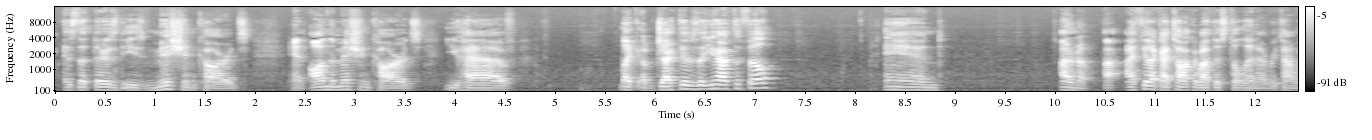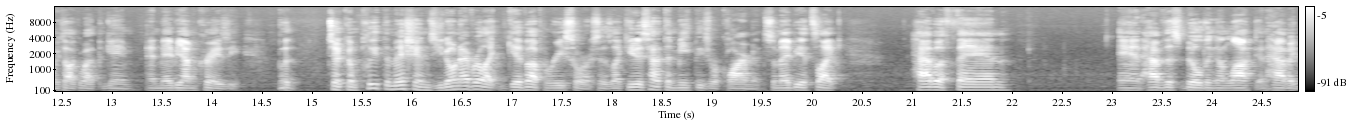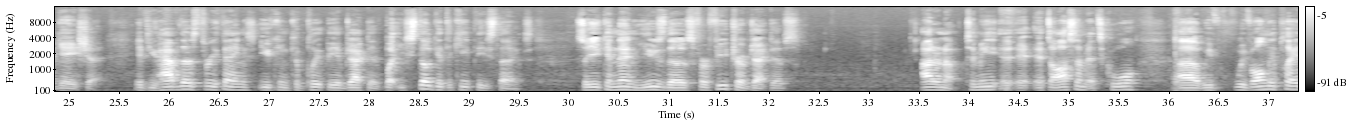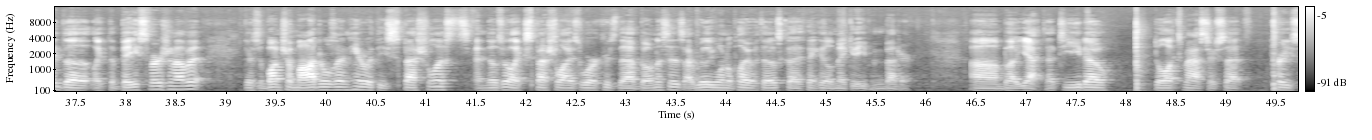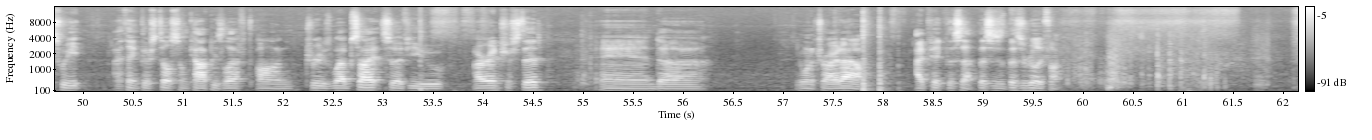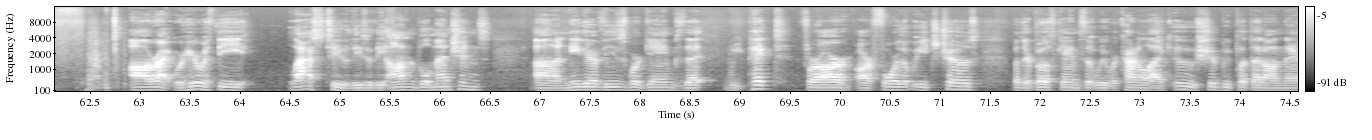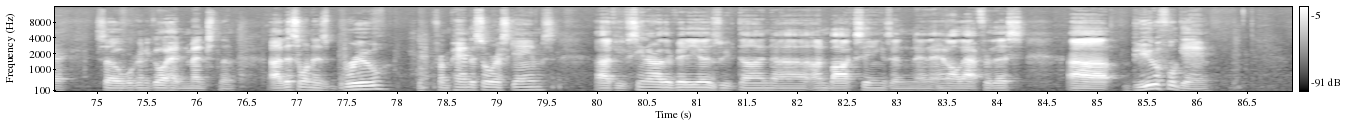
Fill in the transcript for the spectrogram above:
is that there's these mission cards, and on the mission cards you have like objectives that you have to fill, and I don't know. I, I feel like I talk about this to Lynn every time we talk about the game, and maybe I'm crazy, but to complete the missions, you don't ever like give up resources. Like you just have to meet these requirements. So maybe it's like have a fan and have this building unlocked and have a geisha. If you have those three things, you can complete the objective, but you still get to keep these things. So you can then use those for future objectives. I don't know. To me, it, it's awesome. It's cool. Uh, we've we've only played the like the base version of it. There's a bunch of modules in here with these specialists, and those are like specialized workers that have bonuses. I really want to play with those because I think it'll make it even better. Um, but yeah, that's Yedo Deluxe Master Set. Pretty sweet. I think there's still some copies left on Drew's website, so if you are interested and uh, you want to try it out, I'd pick this up. This is this is really fun. All right, we're here with the last two. These are the honorable mentions. Uh, neither of these were games that we picked for our, our four that we each chose, but they're both games that we were kind of like, ooh, should we put that on there? So we're going to go ahead and mention them. Uh, this one is Brew from Pandasaurus Games. Uh, if you've seen our other videos, we've done uh, unboxings and, and, and, all that for this. Uh, beautiful game.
